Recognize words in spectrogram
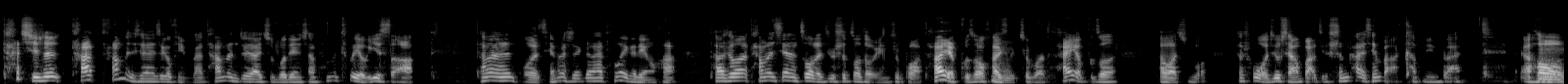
他其实他他们现在这个品牌，他们对待直播电商，他们特别有意思啊。他们我前段时间跟他通了一个电话。他说他们现在做的就是做抖音直播，他也不做快手直播，他也不做淘宝直播。他说我就想把这个生态先把它啃明白，然后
